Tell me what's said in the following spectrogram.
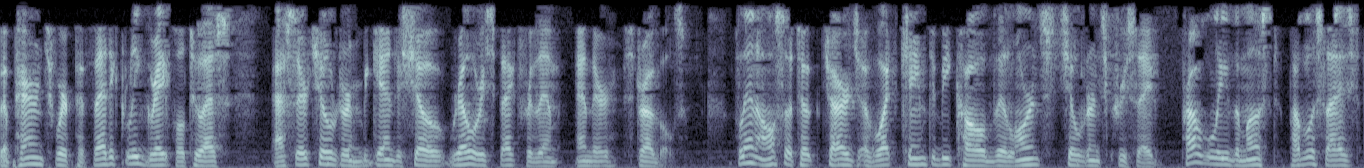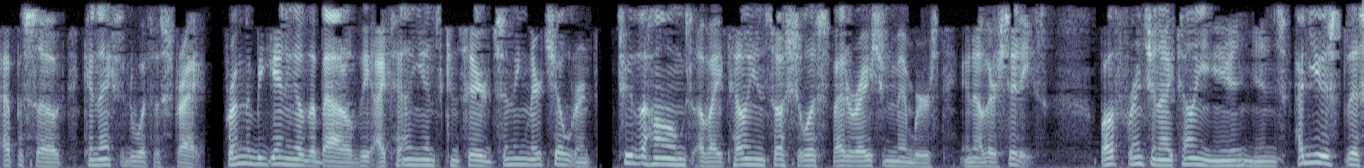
The parents were pathetically grateful to us as their children began to show real respect for them and their struggles. Flynn also took charge of what came to be called the Lawrence Children's Crusade, probably the most publicized episode connected with the strike. From the beginning of the battle, the Italians considered sending their children to the homes of Italian Socialist Federation members in other cities. Both French and Italian unions had used this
